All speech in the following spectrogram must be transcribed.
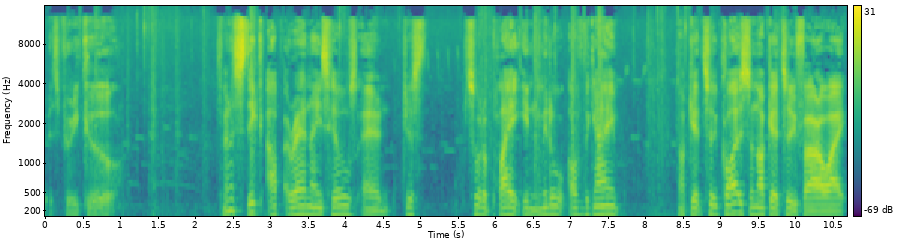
But it's pretty cool. So I'm going to stick up around these hills and just sort of play in the middle of the game. Not get too close and not get too far away.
